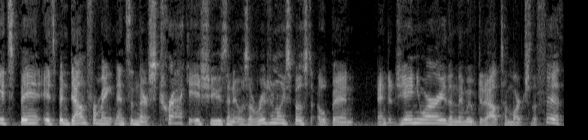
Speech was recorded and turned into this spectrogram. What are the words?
it's been it's been down for maintenance and there's track issues. And it was originally supposed to open end of January, then they moved it out to March the fifth.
